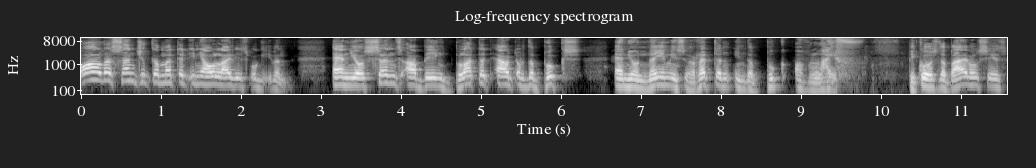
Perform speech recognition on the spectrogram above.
All the sins you committed in your life is forgiven. And your sins are being blotted out of the books, and your name is written in the book of life. Because the Bible says,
